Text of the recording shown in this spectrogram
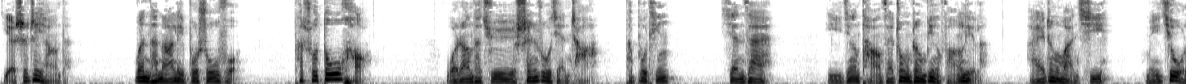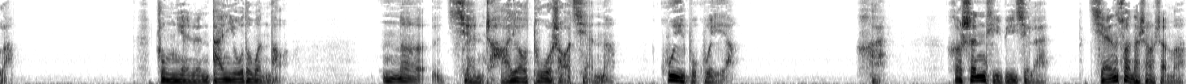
也是这样的，问他哪里不舒服，他说都好。我让他去深入检查，他不听。现在已经躺在重症病房里了，癌症晚期，没救了。中年人担忧的问道：“那检查要多少钱呢？贵不贵呀？”嗨，和身体比起来。钱算得上什么？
